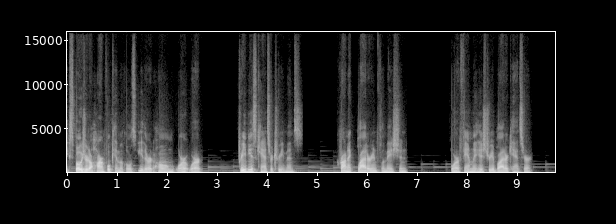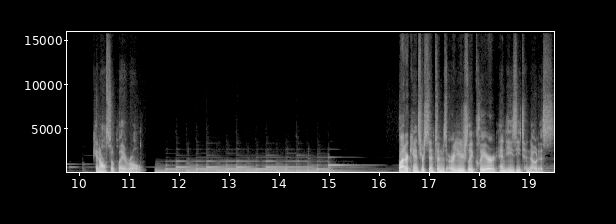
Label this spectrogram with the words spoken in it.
Exposure to harmful chemicals either at home or at work, previous cancer treatments, chronic bladder inflammation, or a family history of bladder cancer can also play a role. Bladder cancer symptoms are usually clear and easy to notice.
